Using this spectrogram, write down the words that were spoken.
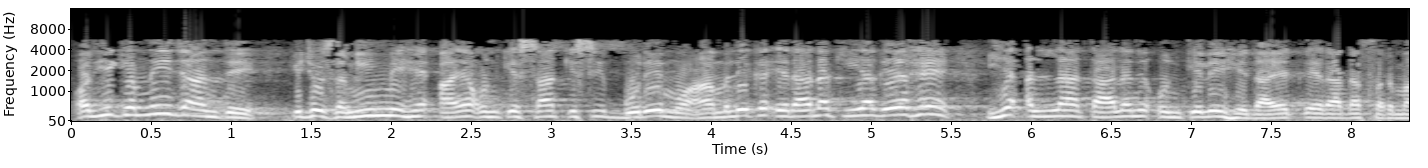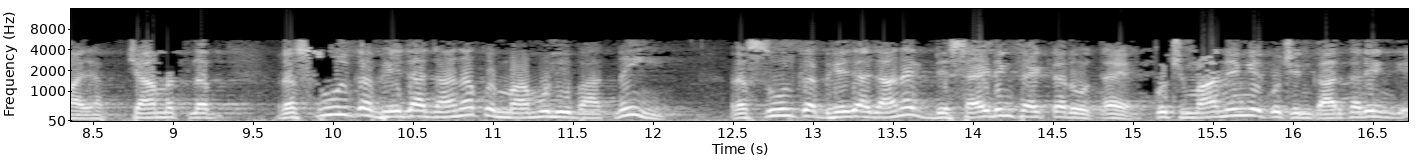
اور یہ کہ ہم نہیں جانتے کہ جو زمین میں ہے آیا ان کے ساتھ کسی برے معاملے کا ارادہ کیا گیا ہے یا اللہ تعالی نے ان کے لیے ہدایت کا ارادہ فرمایا۔ کیا مطلب؟ رسول کا بھیجا جانا کوئی معمولی بات نہیں۔ رسول کا بھیجا جانا ایک ڈیسائیڈنگ فیکٹر ہوتا ہے۔ کچھ مانیں گے، کچھ انکار کریں گے۔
